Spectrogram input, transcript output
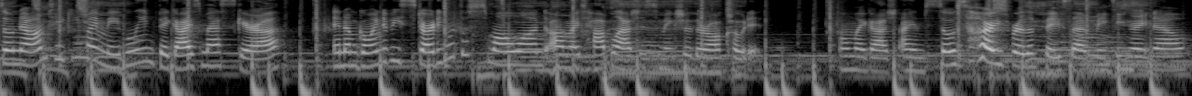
So now I'm taking my Maybelline Big Eyes Mascara, and I'm going to be starting with a small wand on my top lashes to make sure they're all coated. Oh my gosh, I am so sorry for the face I'm making right now.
